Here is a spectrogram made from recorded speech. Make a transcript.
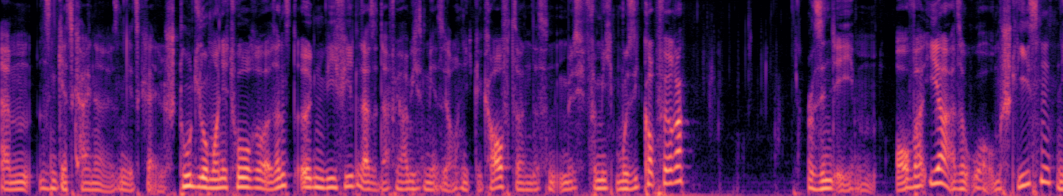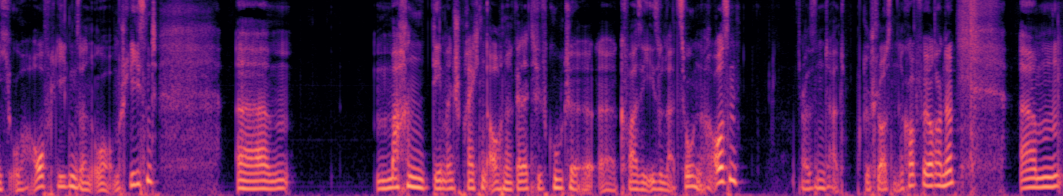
Ähm, sind jetzt keine, sind jetzt keine Studiomonitore oder sonst irgendwie viel. Also dafür habe ich es mir auch nicht gekauft, sondern das sind für mich Musikkopfhörer. Sind eben Over-Ear, also ohrumschließend, nicht ohraufliegend, sondern ohrumschließend. Ähm, machen dementsprechend auch eine relativ gute äh, quasi Isolation nach außen. Das sind halt geschlossene Kopfhörer, ne? Ähm,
